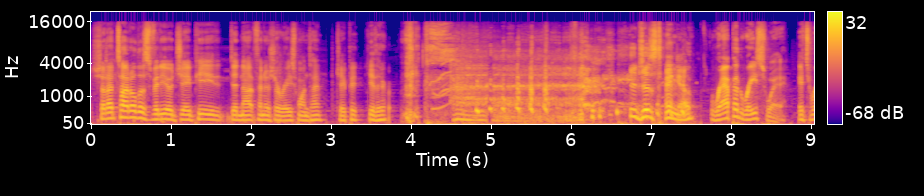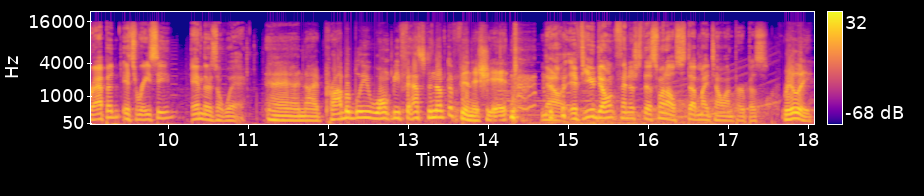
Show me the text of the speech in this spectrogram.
Should I title this video JP did not finish a race one time? JP, you there? you just hang up. Rapid Raceway. It's rapid, it's racy, and there's a way. And I probably won't be fast enough to finish it. Now, if you don't finish this one, I'll stub my toe on purpose. really?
